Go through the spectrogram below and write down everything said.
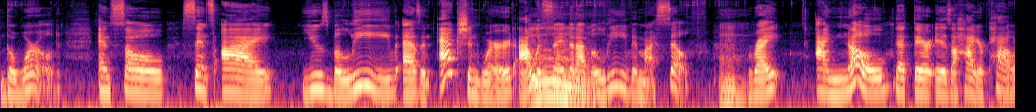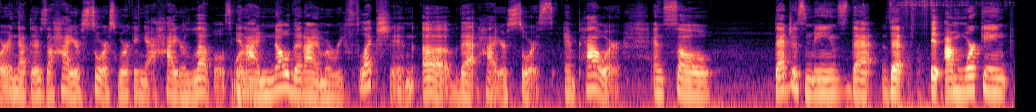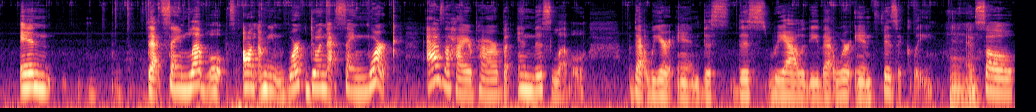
the world. And so since i use believe as an action word i would say that i believe in myself right I know that there is a higher power and that there's a higher source working at higher levels. And I know that I am a reflection of that higher source and power. And so that just means that that it, I'm working in that same level on I mean work doing that same work as a higher power but in this level that we are in this this reality that we're in physically. And mm-hmm. so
